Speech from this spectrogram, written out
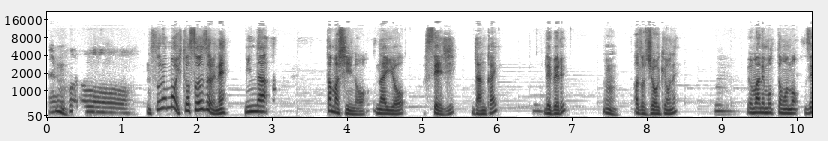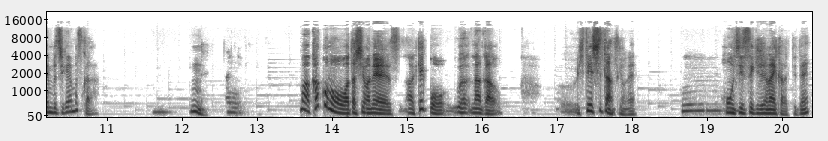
なるほど。それはもう人それぞれね、みんな、魂の内容、ステージ、段階、レベル、うん。あと状況ね。うん生まれ持ったもの、全部違いますから。うんまあ、過去の私はね、あ結構、なんか、う否定してたんですけどね。うん本質的じゃないからって言って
